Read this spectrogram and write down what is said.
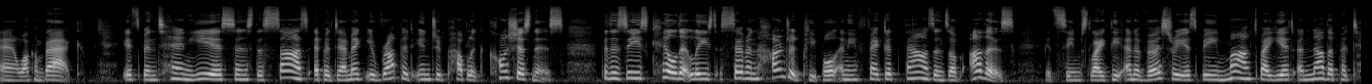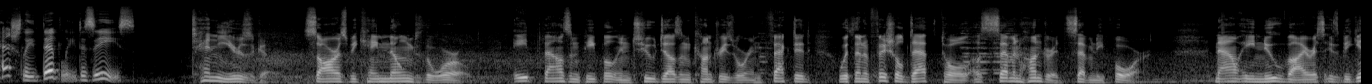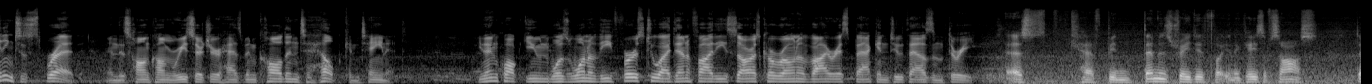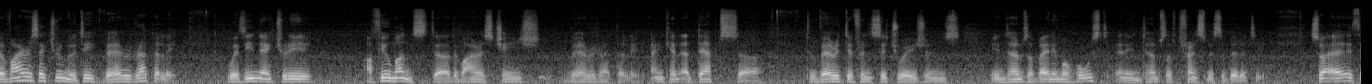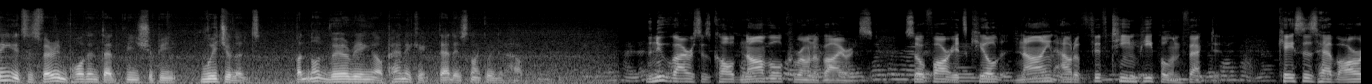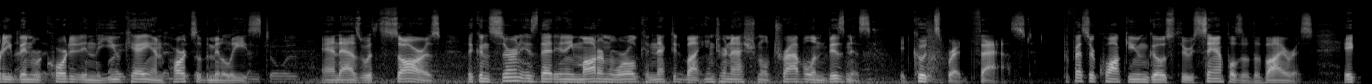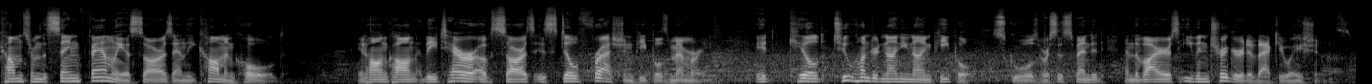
And welcome back. It's been 10 years since the SARS epidemic erupted into public consciousness. The disease killed at least 700 people and infected thousands of others. It seems like the anniversary is being marked by yet another potentially deadly disease. 10 years ago, SARS became known to the world. 8,000 people in two dozen countries were infected, with an official death toll of 774. Now a new virus is beginning to spread, and this Hong Kong researcher has been called in to help contain it. Yuen Kwok Yung was one of the first to identify the SARS coronavirus back in 2003. As have been demonstrated for in the case of SARS, the virus actually mutates very rapidly. Within actually a few months, the, the virus changed very rapidly and can adapt uh, to very different situations in terms of animal host and in terms of transmissibility. So I think it is very important that we should be vigilant but not worrying or panicking. That is not going to help. The new virus is called novel coronavirus. So far, it's killed 9 out of 15 people infected. Cases have already been recorded in the UK and parts of the Middle East. And as with SARS, the concern is that in a modern world connected by international travel and business, it could spread fast. Professor Kwok Yung goes through samples of the virus. It comes from the same family as SARS and the common cold. In Hong Kong, the terror of SARS is still fresh in people's memory. It killed 299 people, schools were suspended, and the virus even triggered evacuations.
